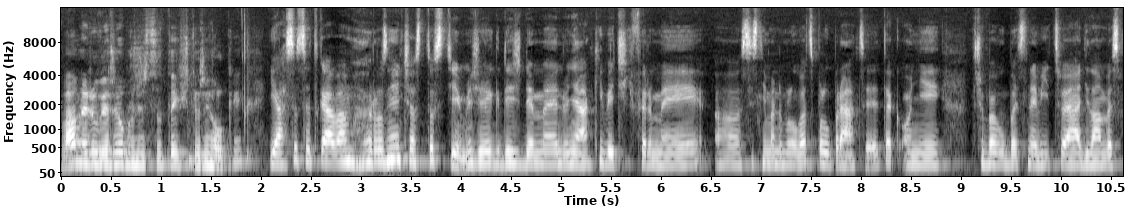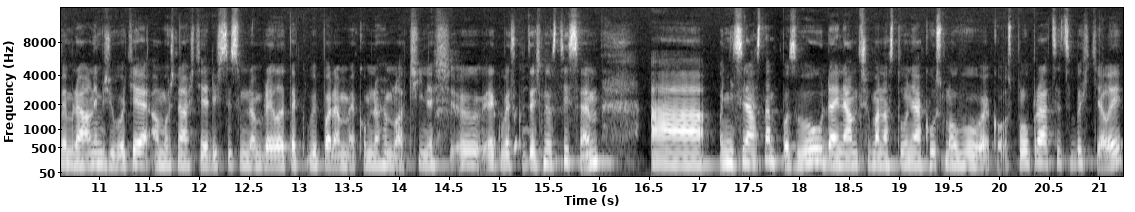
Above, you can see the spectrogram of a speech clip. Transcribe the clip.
vám nedůvěřil, protože jste ty čtyři holky? Já se setkávám hrozně často s tím, že když jdeme do nějaké větší firmy uh, si s nimi domlouvat spolupráci, tak oni třeba vůbec neví, co já dělám ve svém reálném životě a možná ještě, když si sundám brýle, tak vypadám jako mnohem mladší, než uh, jak ve skutečnosti jsem. A oni si nás tam pozvou, dají nám třeba na stůl nějakou smlouvu jako o spolupráci, co by chtěli.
